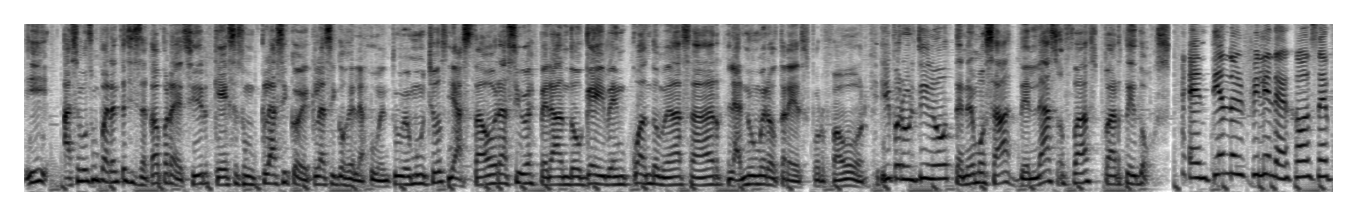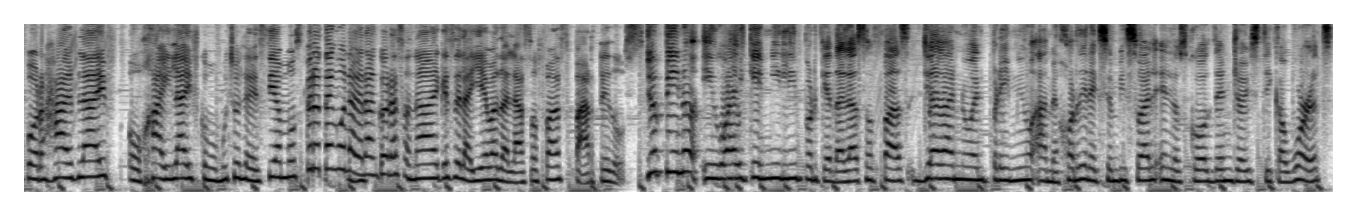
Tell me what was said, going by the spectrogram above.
Y hacemos un paréntesis acá para decir que ese es un clásico de clásicos de la juventud de muchos y hasta ahora sigo esperando, Gaben, cuando me vas a dar la número 3, por favor. Y por último tenemos a The Last of Us Parte 2. Entiendo el feeling de José por Half-Life o High Life como muchos le decíamos, pero tengo una gran corazonada de que se la lleva The Last of Us Parte 2. Yo opino igual que Emily porque The Last of Us ya ganó el premio a Mejor Dirección Visual en los Golden Joystick Awards,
